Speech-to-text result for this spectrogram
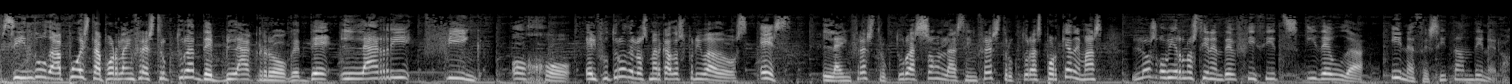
Sin duda, apuesta por la infraestructura de BlackRock, de Larry Fink. Ojo, el futuro de los mercados privados es la infraestructura, son las infraestructuras, porque además los gobiernos tienen déficits y deuda y necesitan dinero.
